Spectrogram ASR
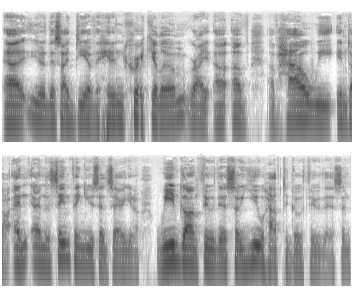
Uh, you know this idea of the hidden curriculum, right? Uh, of of how we indo- and and the same thing you said, Sarah. You know we've gone through this, so you have to go through this and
